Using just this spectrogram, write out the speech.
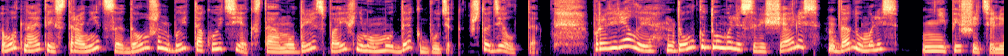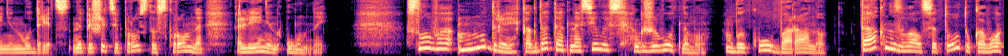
вот на этой странице должен быть такой текст, а мудрец по-ихнему мудек будет. Что делать-то? Проверялые долго думали, совещались, додумались. Не пишите «Ленин мудрец», напишите просто скромно «Ленин умный». Слово «мудрый» когда-то относилось к животному, быку, барану. Так назывался тот, у кого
